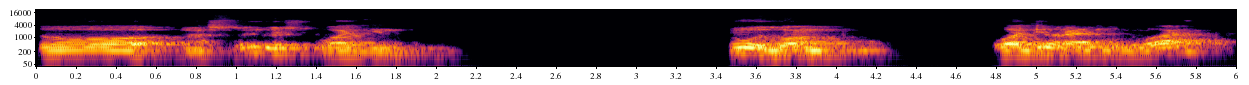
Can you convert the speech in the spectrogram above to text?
то наш выигрыш У1 ну, вот вам У1 равен У2,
